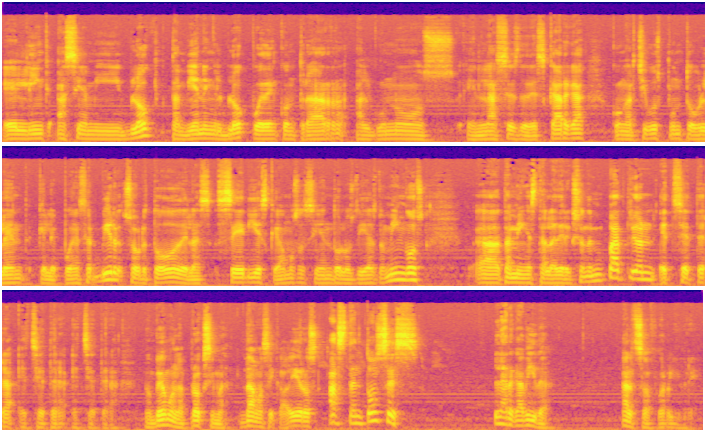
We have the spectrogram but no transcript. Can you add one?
el link hacia mi blog. También en el blog puede encontrar algunos enlaces de descarga con archivos.blend que le pueden servir, sobre todo de las series que vamos haciendo los días domingos. Ah, también está la dirección de mi Patreon, etcétera, etcétera, etcétera. Nos vemos la próxima, damas y caballeros. Hasta entonces, larga vida al software libre.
